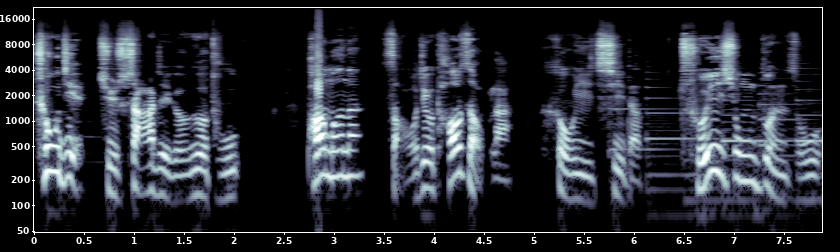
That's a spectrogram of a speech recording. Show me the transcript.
抽剑去杀这个恶徒。庞蒙呢，早就逃走了。后羿气得捶胸顿足，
